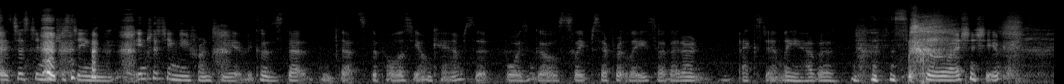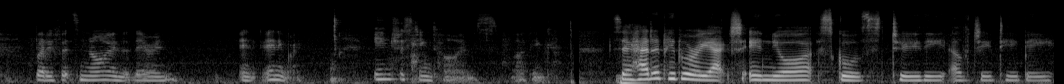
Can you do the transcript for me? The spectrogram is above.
it's just an interesting, interesting new frontier because that that's the policy on camps that boys and girls sleep separately so they don't accidentally have a sexual relationship. But if it's known that they're in, an anyway, interesting times, I think. So, how did people react in your schools to the LGTB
